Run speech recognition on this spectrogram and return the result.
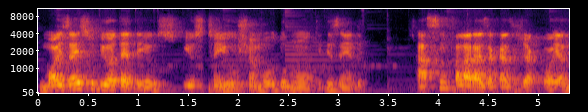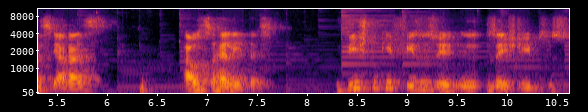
Moisés subiu até Deus e o Senhor o chamou do monte, dizendo: Assim falarás à casa de Jacó e anunciarás aos israelitas: Visto que fiz os, os egípcios,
